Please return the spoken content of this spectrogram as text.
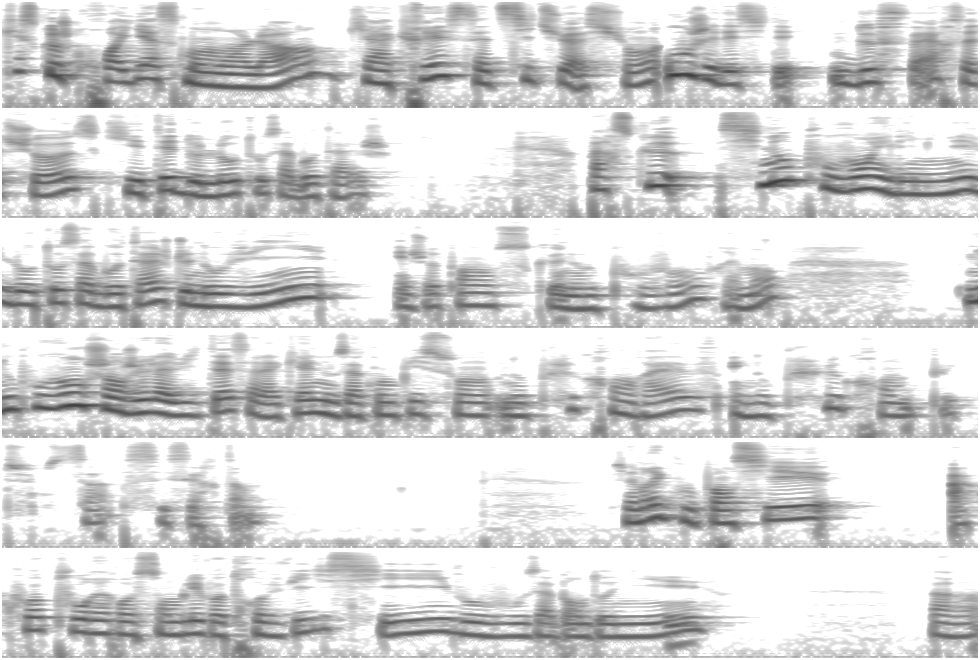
Qu'est-ce que je croyais à ce moment-là qui a créé cette situation où j'ai décidé de faire cette chose qui était de l'auto-sabotage? Parce que si nous pouvons éliminer l'auto-sabotage de nos vies, et je pense que nous le pouvons vraiment, nous pouvons changer la vitesse à laquelle nous accomplissons nos plus grands rêves et nos plus grands buts. Ça, c'est certain. J'aimerais que vous pensiez à quoi pourrait ressembler votre vie si vous vous abandonniez, euh,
